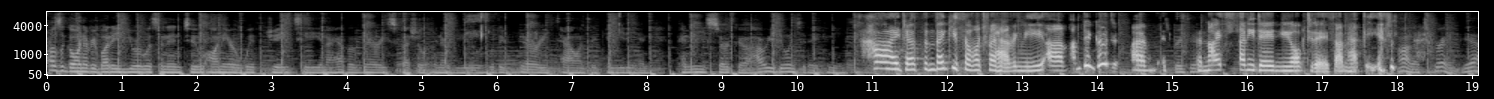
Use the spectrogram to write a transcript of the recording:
How's it going, everybody? You are listening to On Air with JT, and I have a very special interview with a very talented comedian, Kaneez Surka. How are you doing today, Kaneez? Hi, Justin. Thank you so much for having me. Um, I'm doing good. Um, it's a nice sunny day in New York today, so I'm happy. Oh, that's great. Yeah.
